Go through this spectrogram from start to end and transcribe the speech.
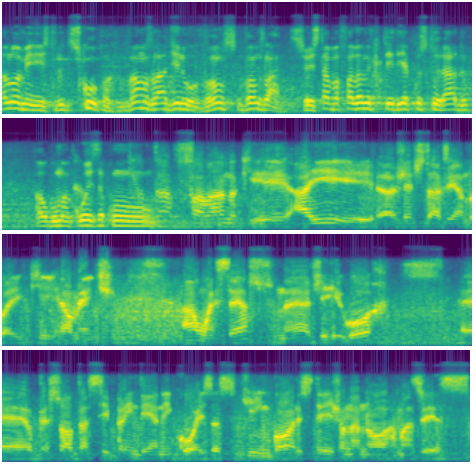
Alô, ministro, desculpa, vamos lá de novo, vamos, vamos lá. O senhor estava falando que teria costurado alguma coisa com. Está falando que aí a gente está vendo aí que realmente há um excesso né, de rigor. É, o pessoal está se prendendo em coisas que, embora estejam na norma, às vezes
